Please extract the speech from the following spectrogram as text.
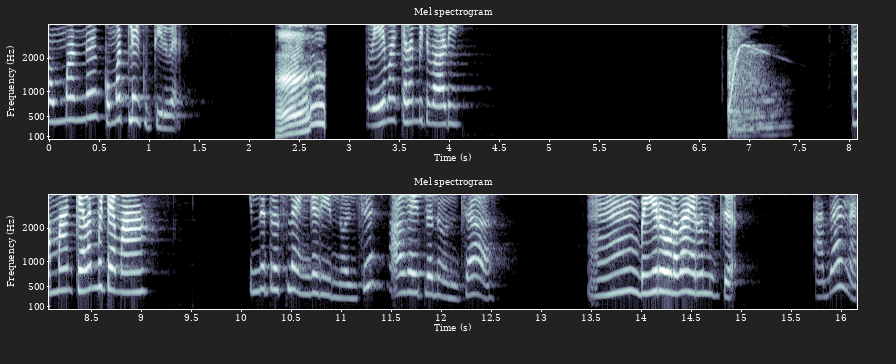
நொம்மன்னு குமட்டிலே குத்திடுவேன் வேகமா கிளம்பிட்டு வாடி. அம்மா கிளம்பிட்டேம்மா. இந்த ட்ரெஸ்ல எங்கடி இருந்து வந்துச்சு? ஆகாயத்துல இருந்து வந்துச்சா? ம் பீரோவில் தான் இருந்துச்சு. அதானே?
